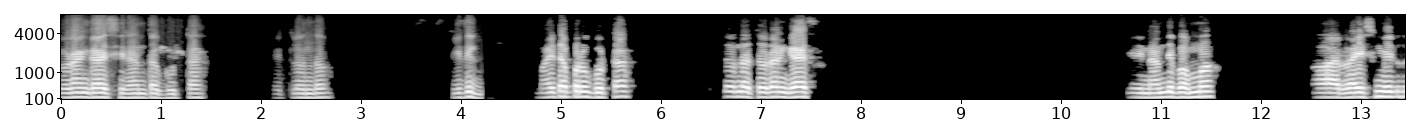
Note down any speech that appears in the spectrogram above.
చూడండి గాయస్ ఇదంతా గుట్ట. ఎట్లుందో. ఇది మైతాపురం గుట్ట. ఎట్లుందో చూడండి గ్యాస్ ఇది నంది బొమ్మ. ఆ రైస్ మిల్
